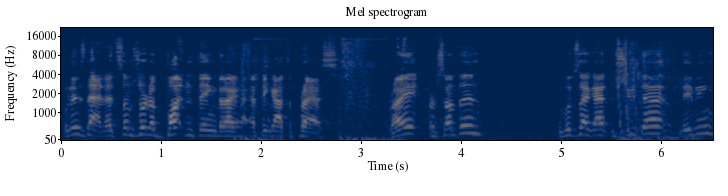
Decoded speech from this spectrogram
What is that? That's some sort of button thing that I, I think I have to press. Right? Or something? It looks like I have to shoot that, maybe?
